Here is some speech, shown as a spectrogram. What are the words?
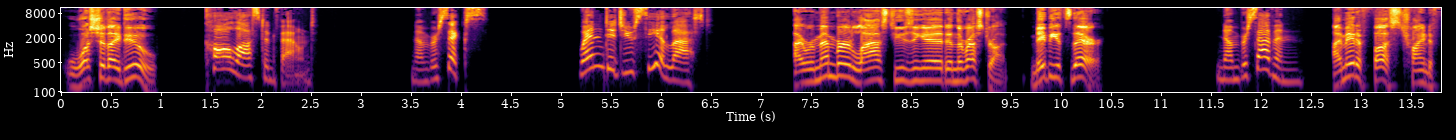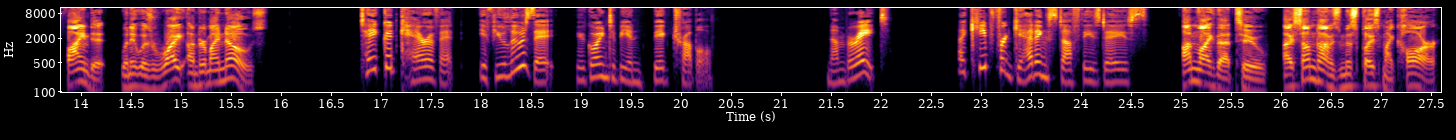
What should I do? Call lost and found. Number 6. When did you see it last? I remember last using it in the restaurant. Maybe it's there. Number 7. I made a fuss trying to find it when it was right under my nose. Take good care of it. If you lose it, you're going to be in big trouble. Number 8. I keep forgetting stuff these days. I'm like that too. I sometimes misplace my car.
